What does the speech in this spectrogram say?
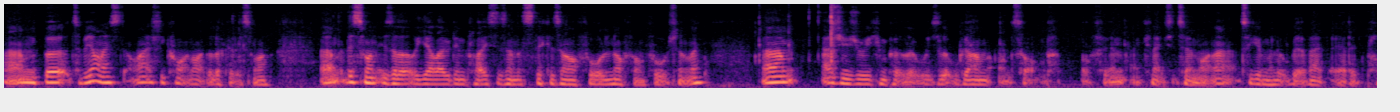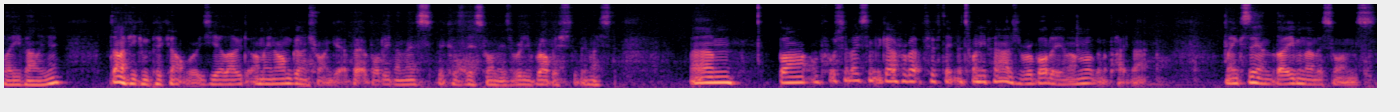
Um, but to be honest, I actually quite like the look of this one. Um, this one is a little yellowed in places and the stickers are falling off unfortunately. Um, as usual you can put little, his little gun on top of him and connect it to him like that to give him a little bit of added play value. Don't know if you can pick up where he's yellowed. I mean I'm going to try and get a better body than this because this one is really rubbish to be honest. Um, but unfortunately they seem to go for about 15 to 20 pounds for a body and I'm not going to pay that. I mean, because even though this one's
